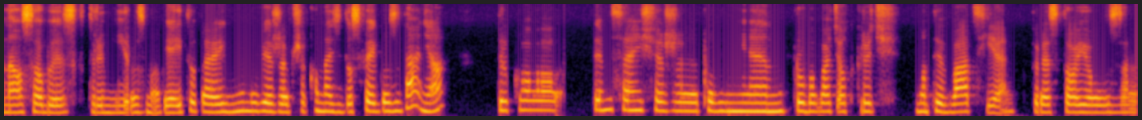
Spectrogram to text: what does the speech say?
na osoby, z którymi rozmawia. I tutaj nie mówię, że przekonać do swojego zdania, tylko w tym sensie, że powinien próbować odkryć motywacje, które stoją za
